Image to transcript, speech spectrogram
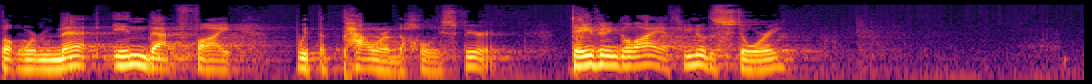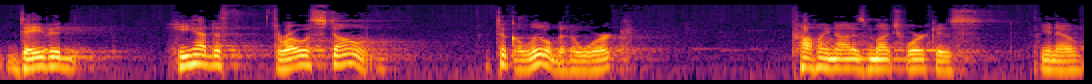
but we're met in that fight with the power of the Holy Spirit. David and Goliath, you know the story. David, he had to throw a stone. It took a little bit of work. Probably not as much work as, you know,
